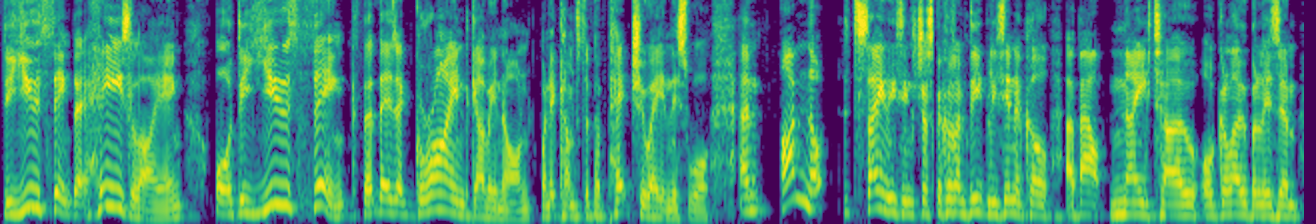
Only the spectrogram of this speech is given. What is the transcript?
do you think that he's lying or do you think that there's a grind going on when it comes to perpetuating this war? And I'm not saying these things just because I'm deeply cynical about NATO or globalism,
